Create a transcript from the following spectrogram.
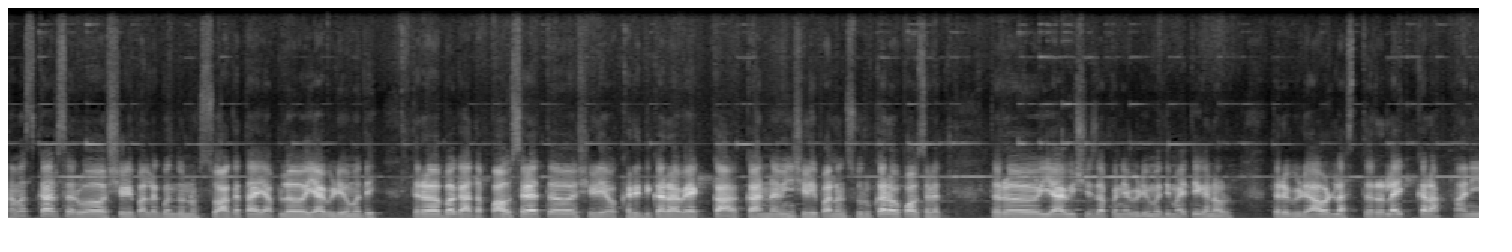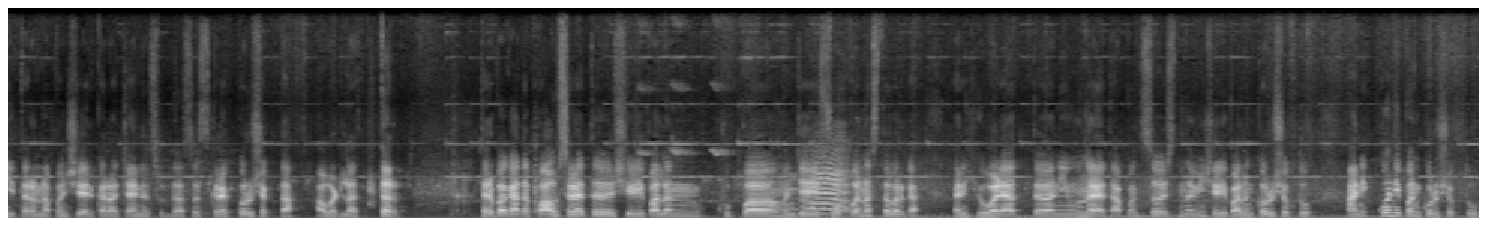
नमस्कार सर्व शेळीपालक बंधूंनो स्वागत आहे आपलं या व्हिडिओमध्ये. तर बघा आता पावसाळ्यात शेळी खरेदी कराव्या का का नवीन शेळीपालन सुरू करावं पावसाळ्यात? तर याविषयीच आपण या व्हिडिओमध्ये माहिती घेणार आहोत. तर व्हिडिओ आवडलास तर लाईक करा आणि इतरांना पण शेअर करा. चॅनलसुद्धा सबस्क्राईब करू शकता आवडला तर. तर बघा आता पावसाळ्यात शेळीपालन खूप म्हणजे सोपं नसतं बरं का. कारण हिवाळ्यात आणि उन्हाळ्यात आपण सहज नवीन शेळीपालन करू शकतो आणि कोणी पण करू शकतो.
